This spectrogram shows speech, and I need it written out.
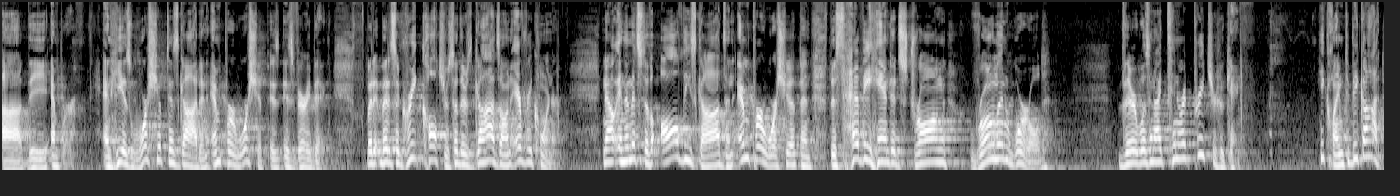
uh, the emperor and he is worshiped as God, and emperor worship is, is very big. But, it, but it's a Greek culture, so there's gods on every corner. Now, in the midst of all these gods and emperor worship and this heavy handed, strong Roman world, there was an itinerant preacher who came. He claimed to be God,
